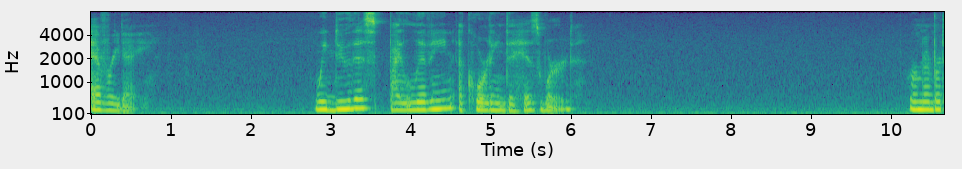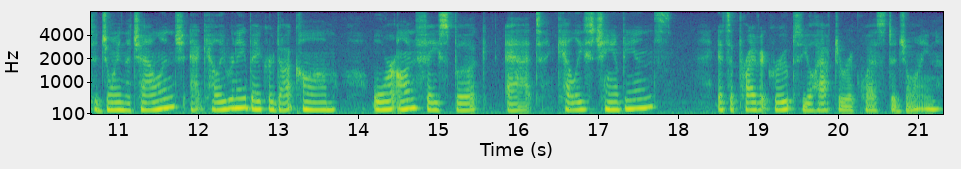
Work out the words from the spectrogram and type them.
every day. We do this by living according to His Word. Remember to join the challenge at kellyreneebaker.com or on Facebook at Kelly's Champions. It's a private group, so you'll have to request to join.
